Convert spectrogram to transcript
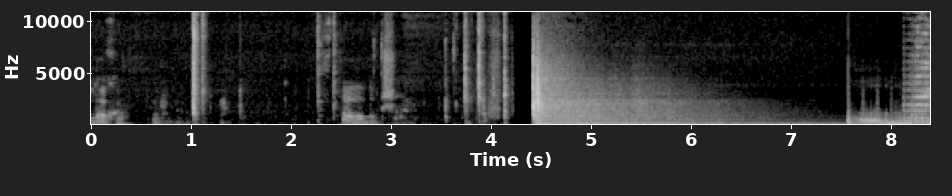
неплохо. Стало лучше. Thank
